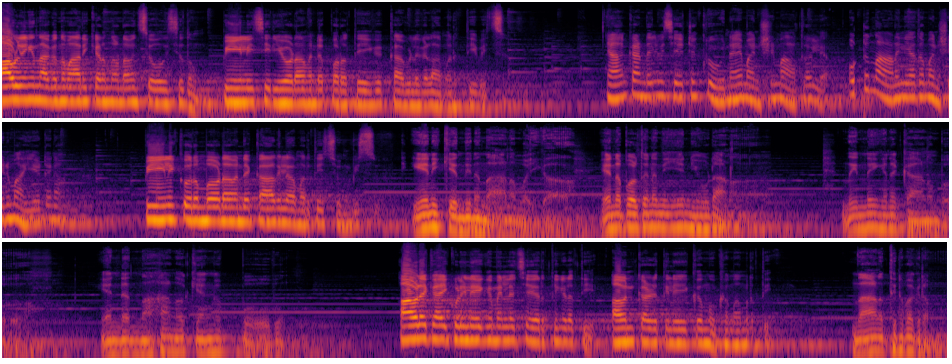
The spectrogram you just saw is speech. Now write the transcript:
അവളിൽ നിന്ന് അകന്നു മാറിക്കിടന്നുകൊണ്ട് അവൻ ചോദിച്ചതും പീളി ചിരിയോട് അവന്റെ പുറത്തേക്ക് കവിളുകൾ അമർത്തി വെച്ചു. ഞാൻ കണ്ടതിൽ വെച്ച് ഏറ്റവും ക്രൂരനായ മനുഷ്യൻ മാത്രമല്ല ഒട്ടും നാണില്ലാത്ത മനുഷ്യനും അയ്യേട്ടനാ പീളി കുറുമ്പോട് അവന്റെ കാതിൽ അമർത്തി ചുംബിച്ചു. എനിക്ക് എന്തിനു നാണം വൈക? എന്നെപ്പോൾ തന്നെ നീ ന്യൂഡാണ് നിന്നെ ഇങ്ങനെ കാണുമ്പോൾ എന്റെ നാണൊക്കെ അങ്ങ് പോവും. അവളെ കൈക്കുള്ളിലേക്ക് മെല്ലെ ചേർത്ത് കിടത്തി അവൻ കഴുത്തിലേക്ക് മുഖമമർത്തി. നാണത്തിന് പകരം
